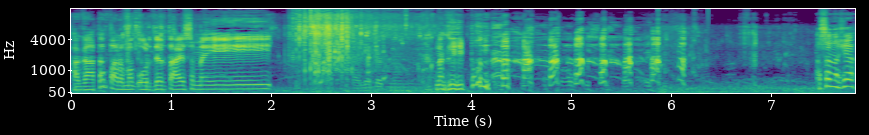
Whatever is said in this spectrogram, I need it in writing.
agatan para mag-order tayo sa may Kalabat ng ng hipon. Asan na siya?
